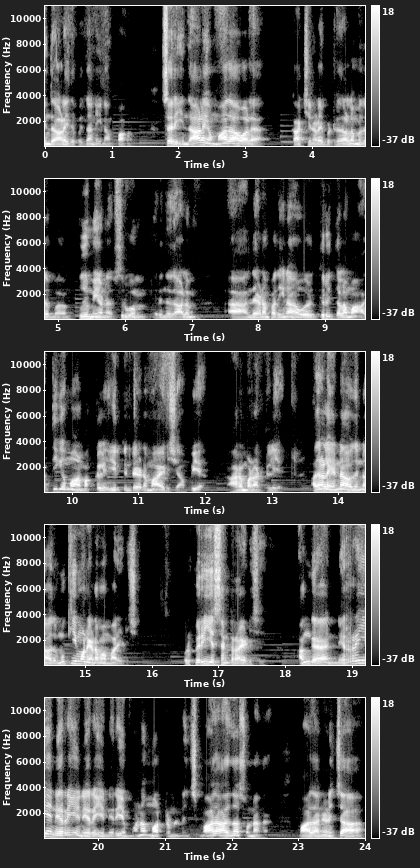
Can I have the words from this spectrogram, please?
இந்த ஆலயத்தை பற்றி தான் இன்றைக்கி நாம் பார்க்கணும். சரி இந்த ஆலயம் மாதாவால் காட்சி நடைபெற்றதாலும் அந்த புதுமையான சுருவம் இருந்ததாலும் அந்த இடம் பார்த்திங்கன்னா ஒரு திருத்தலமாக அதிகமாக மக்கள் ஈர்க்கின்ற இடமா ஆயிடுச்சு அப்பயே ஆரம்ப நாட்கள்லேயே. அதனால் என்ன ஆகுதுன்னா அது முக்கியமான இடமா மாறிடுச்சு. ஒரு பெரிய சென்டர் ஆகிடுச்சு அங்கே நிறைய நிறைய நிறைய நிறைய மனமாற்றம் நடந்துச்சு மாதா அதுதான் சொன்னாங்க. மாதா நினைச்சா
